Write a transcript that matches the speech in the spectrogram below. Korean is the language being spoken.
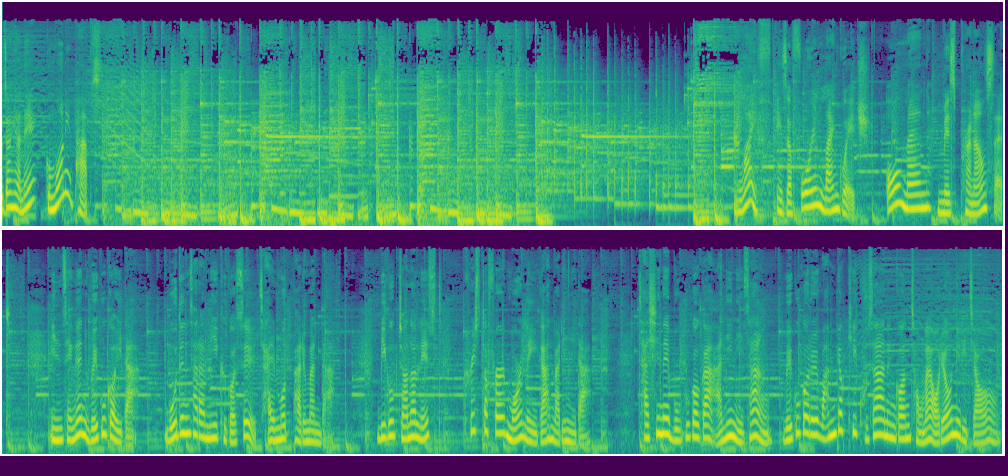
조정현의 Good Morning Pops. Life is a foreign language. All men mispronounce it. 인생은 외국어이다. 모든 사람이 그것을 잘못 발음한다. 미국 저널리스트 크리스토퍼 몰리가 한 말입니다. 자신의 모국어가 아닌 이상 외국어를 완벽히 구사하는 건 정말 어려운 일이죠.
